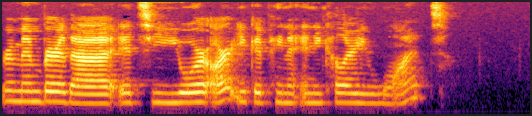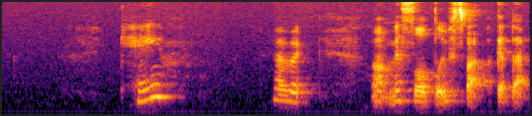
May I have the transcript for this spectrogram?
Remember that it's your art. You could paint it any color you want. Okay. I have a oh, miss little blue spot. Look at that.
